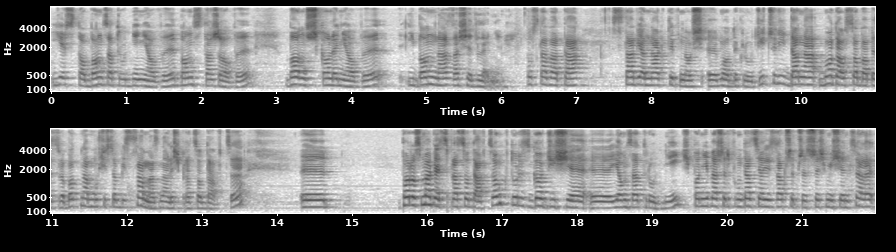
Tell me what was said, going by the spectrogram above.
Jest to bon zatrudnieniowy, bon stażowy, bon szkoleniowy i bon na zasiedlenie. Ustawa ta stawia na aktywność y, młodych ludzi, czyli dana młoda osoba bezrobotna musi sobie sama znaleźć pracodawcę, y, porozmawiać z pracodawcą, który zgodzi się y, ją zatrudnić, ponieważ refundacja jest zawsze przez 6 miesięcy, ale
